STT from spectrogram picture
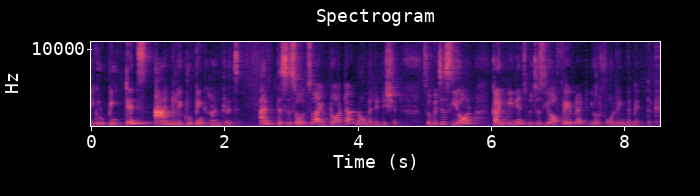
regrouping tens and regrouping hundreds and this is also i taught a normal addition so which is your convenience which is your favorite you are following the method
